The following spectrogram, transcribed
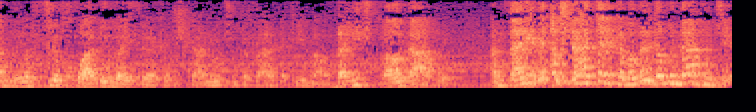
ئەمە فێ خوارد و دوای سەرەکە شکان و چوو بەفارەتەکەی ماوە بە هیچ باو نابوو ئەمزانی ئەم شتە هەتەر کە بە مرگە من نابوو جێ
